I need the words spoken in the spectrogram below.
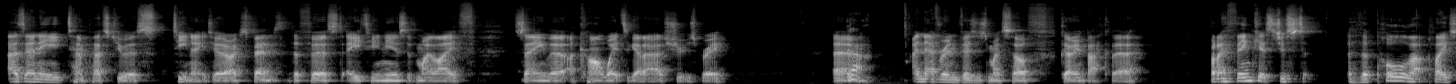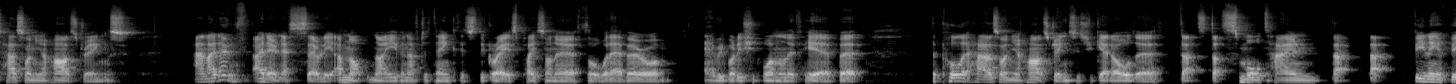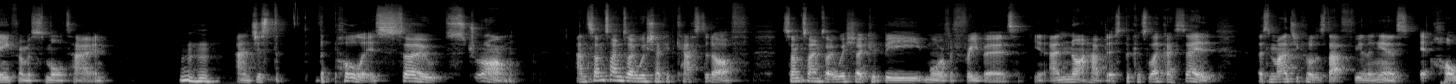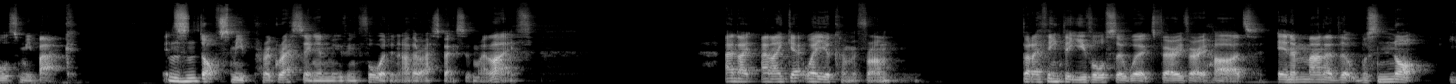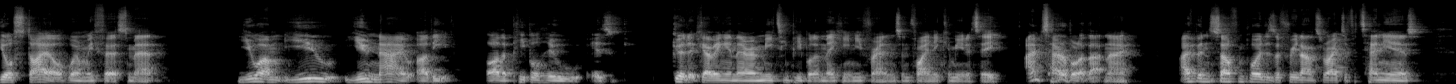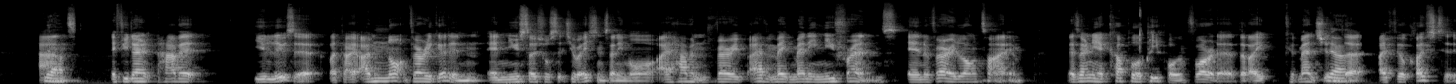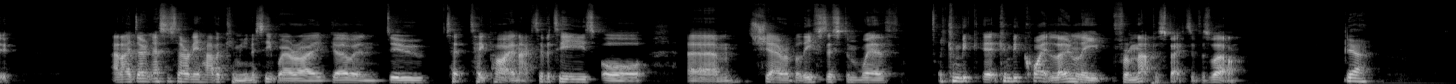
As any tempestuous teenager i spent the first 18 years of my life saying that I can't wait to get out of Shrewsbury. Um, yeah. I never envisaged myself going back there. But I think it's just the pull that place has on your heartstrings. And I don't I don't necessarily I'm not naive enough to think it's the greatest place on earth or whatever, or everybody should want to live here. But the pull it has on your heartstrings as you get older, that's that small town, that that feeling of being from a small town. Mm-hmm. And just the, the pull is so strong and sometimes I wish I could cast it off. Sometimes I wish I could be more of a free bird you know, and not have this because, like I say, as magical as that feeling is, it holds me back. It mm-hmm. stops me progressing and moving forward in other aspects of my life. And I and I get where you're coming from, but I think that you've also worked very, very hard in a manner that was not your style when we first met. You um you you now are the are the people who is good at going in there and meeting people and making new friends and finding community. I'm terrible at that now. I've been self-employed as a freelance writer for 10 years. And yeah. if you don't have it, you lose it. Like I, am not very good in, in new social situations anymore. I haven't very I haven't made many new friends in a very long time. There's only a couple of people in Florida that I could mention yeah. that I feel close to. And I don't necessarily have a community where I go and do t- take part in activities or um, share a belief system with. It can be it can be quite lonely from that perspective as well. Yeah.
